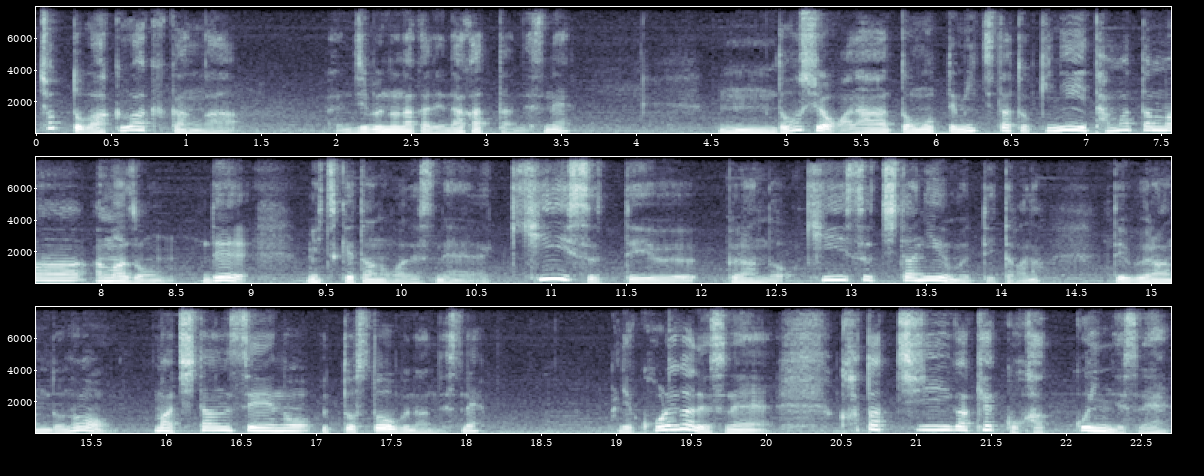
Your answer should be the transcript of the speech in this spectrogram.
ちょっとワクワク感が自分の中でなかったんですね。うんどうしようかなと思って見てた時にたまたま Amazon で見つけたのがですねキースっていうブランドキースチタニウムって言ったかな？っていうブランドの、まあ、チタン製のウッドストーブなんですね。で、これがですね、形が結構かっこいいんですね。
